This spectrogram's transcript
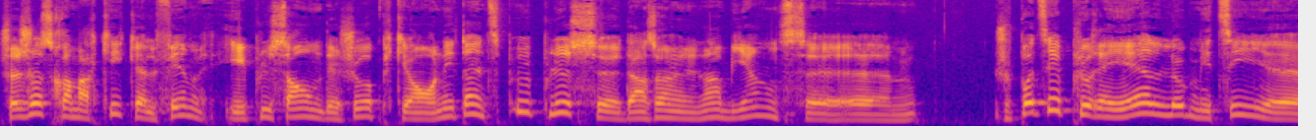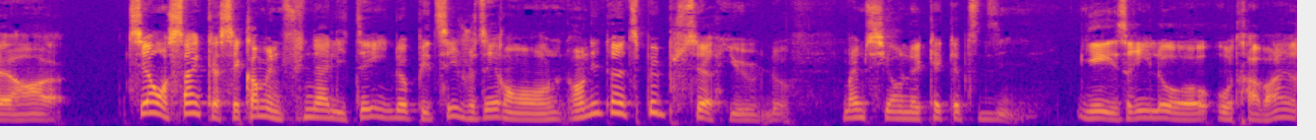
Je veux juste remarquer que le film est plus sombre déjà, puis qu'on est un petit peu plus euh, dans une ambiance, euh, je veux pas dire plus réelle, là, mais tu sais, euh, on sent que c'est comme une finalité, là, puis je veux dire, on, est un petit peu plus sérieux. Même si on a quelques petites niaiseries là, au, travers.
